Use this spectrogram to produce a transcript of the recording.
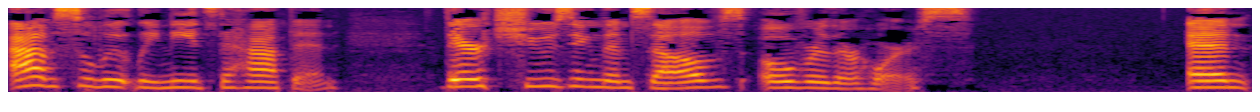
absolutely needs to happen, they're choosing themselves over their horse. And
